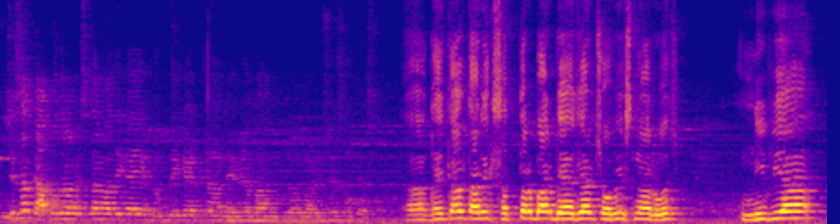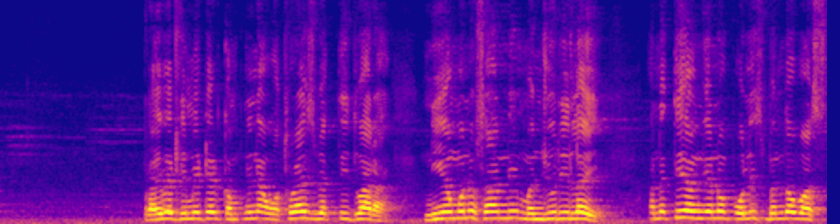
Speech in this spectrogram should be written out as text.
જી સર કાપોદ્રા વિસ્તારમાંથી કઈ ડુપ્લિકેટ નેવિયા બામ જોવા મળ્યું છે શું કહેશો અ, ગઈકાલ તારીખ સત્તર બાર બે હજાર ચોવીસના રોજ નિવિયા પ્રાઇવેટ લિમિટેડ કંપનીના ઓથોરાઇઝ વ્યક્તિ દ્વારા નિયમાનુસારની મંજૂરી લઈ અને તે અંગેનો પોલીસ બંદોબસ્ત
